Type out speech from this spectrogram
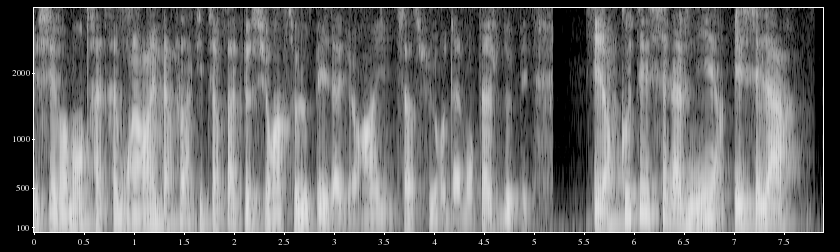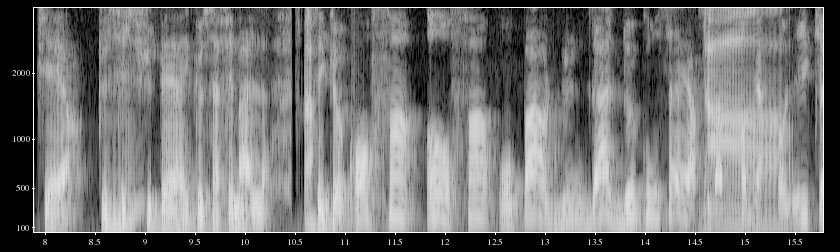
Et c'est vraiment très très bon. Alors un répertoire qui tient pas que sur un seul EP d'ailleurs. hein. Il tient sur davantage d'EP. Et alors côté scène à venir, et c'est là, Pierre, que c'est Mhm. super et que ça fait mal. Ah. C'est que enfin, enfin, on parle d'une date de concert. C'est Ah. ma première chronique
